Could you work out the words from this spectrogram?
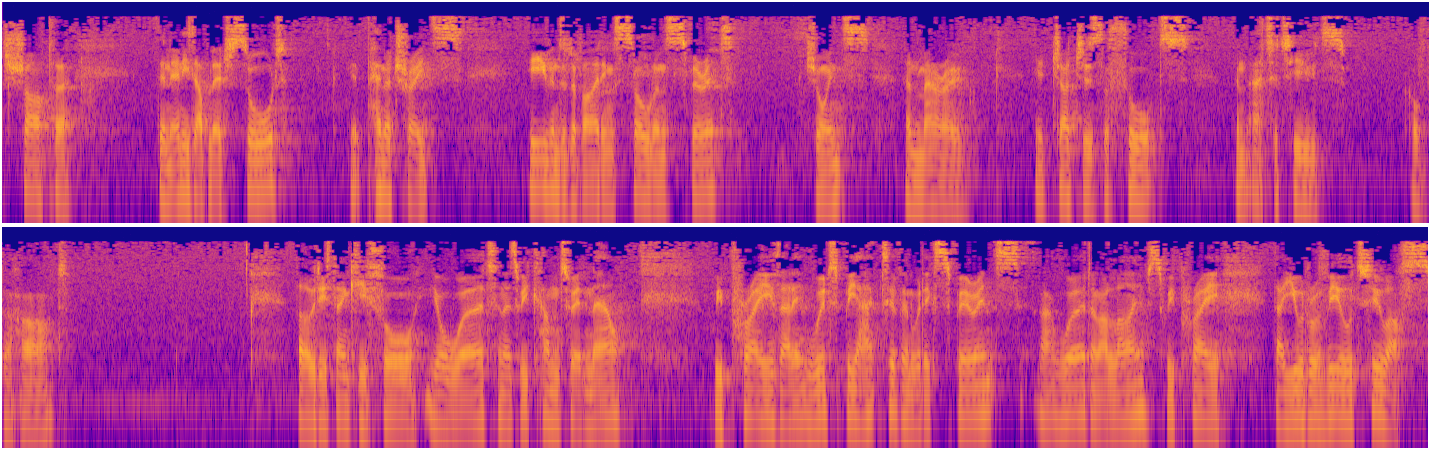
sharper than any double-edged sword. It penetrates even to dividing soul and spirit, joints and marrow. It judges the thoughts and attitudes of the heart. Father, we do thank you for your word, and as we come to it now, we pray that it would be active and would experience that word in our lives. We pray that you would reveal to us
